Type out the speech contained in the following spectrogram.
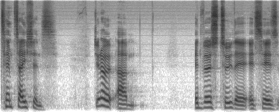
Temptations. Do you know, um, in verse 2 there, it says,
